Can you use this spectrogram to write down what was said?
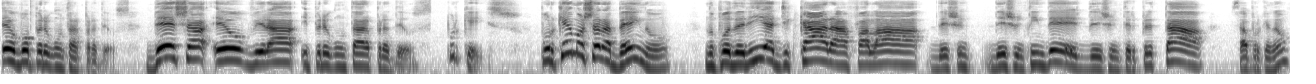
Eu vou perguntar para Deus. Deixa eu virar e perguntar para Deus. Por que isso? Por que Moshe Rabbeinu não poderia de cara falar, deixa, deixa eu entender, deixa eu interpretar. Sabe por que não?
